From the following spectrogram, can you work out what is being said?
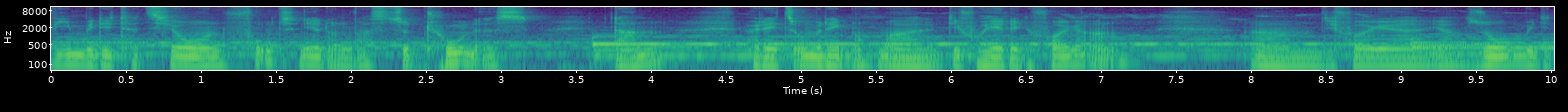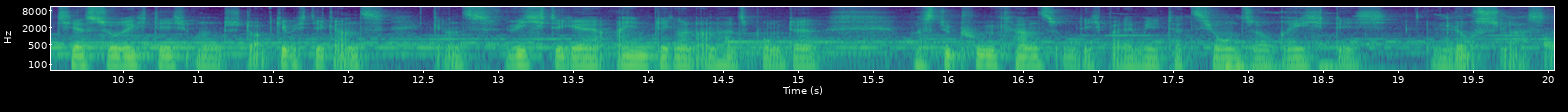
wie Meditation funktioniert und was zu tun ist, dann hör dir jetzt unbedingt nochmal die vorherige Folge an. Ähm, die Folge, ja, so meditierst du richtig und dort gebe ich dir ganz, ganz wichtige Einblicke und Anhaltspunkte, was du tun kannst, um dich bei der Meditation so richtig loszulassen.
